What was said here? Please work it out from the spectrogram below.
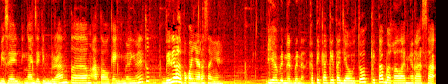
biasa ngajakin berantem atau kayak gimana gimana itu beda lah pokoknya rasanya. Iya bener-bener ketika kita jauh tuh kita bakalan ngerasa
